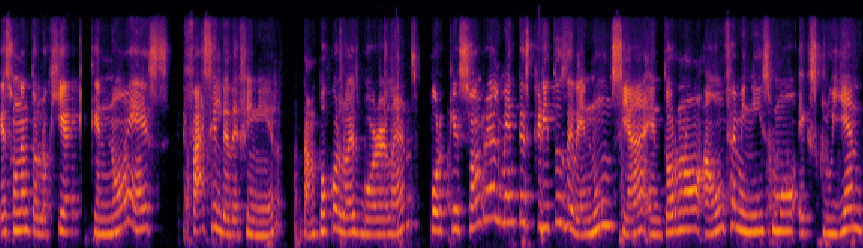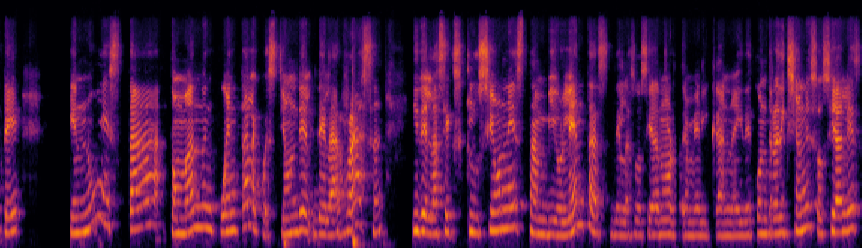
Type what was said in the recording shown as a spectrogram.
es una antología que no es fácil de definir, tampoco lo es Borderlands, porque son realmente escritos de denuncia en torno a un feminismo excluyente que no está tomando en cuenta la cuestión de, la raza y de las exclusiones tan violentas de la sociedad norteamericana y de contradicciones sociales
